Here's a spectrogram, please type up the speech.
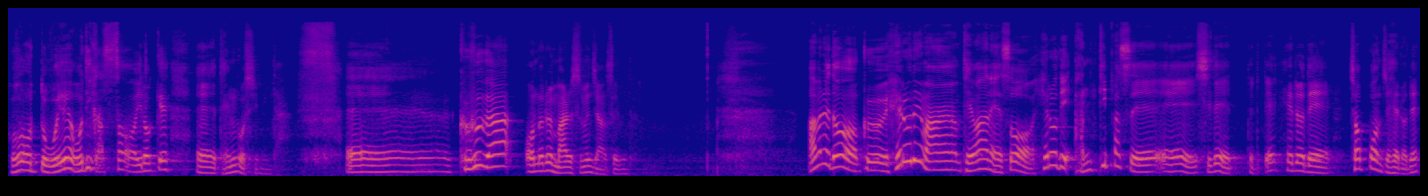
어또 왜 어디 갔어 이렇게 에, 된 것입니다. 에, 그 후가 오늘의 말씀은 않습니다. 아무래도 그 헤로데 왕 대왕에서 헤로데 안티파스의 시대 때 헤로데 첫 번째 헤로데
